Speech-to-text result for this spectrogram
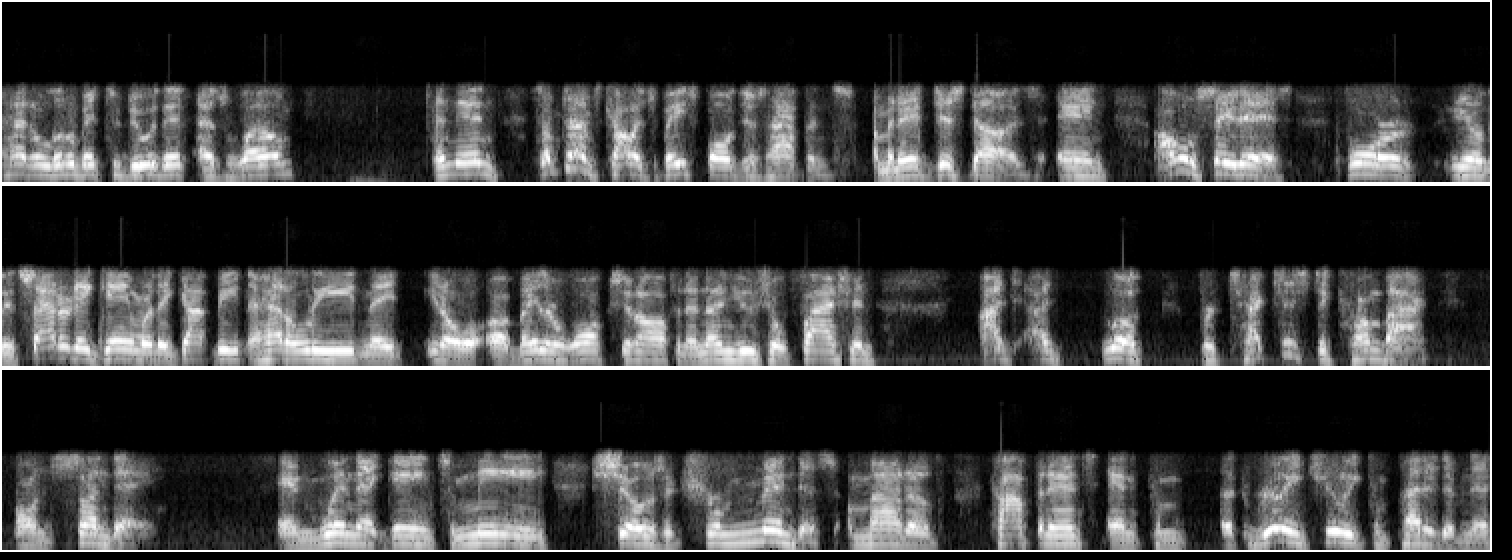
had a little bit to do with it as well. And then sometimes college baseball just happens. I mean, it just does. And I will say this for you know the Saturday game where they got beaten, they had a lead, and they you know uh, Baylor walks it off in an unusual fashion. I, I look for Texas to come back on Sunday and win that game to me shows a tremendous amount of confidence and com- uh, really truly competitiveness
